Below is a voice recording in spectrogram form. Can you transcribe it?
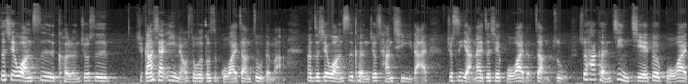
这些王室可能就是，就刚像疫苗说的，都是国外赞助的嘛。那这些王室可能就长期以来就是仰赖这些国外的赞助，所以他可能间接对国外，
